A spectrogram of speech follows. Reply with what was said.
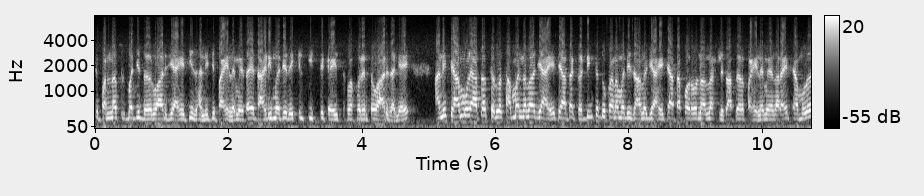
ते पन्नास रुपयाची दरवाढ जी आहे ती झाल्याची पाहायला मिळत आहे. दाढीमध्ये देखील तीस ते चाळीस रुपयापर्यंत वाढ झाली आहे. आणि त्यामुळे आता सर्वसामान्याला जे आहे ते आता कटिंगच्या दुकानामध्ये जाणं जे आहे ते आता परवडणार नसल्याचं आपल्याला पाहायला मिळणार आहे. त्यामुळे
